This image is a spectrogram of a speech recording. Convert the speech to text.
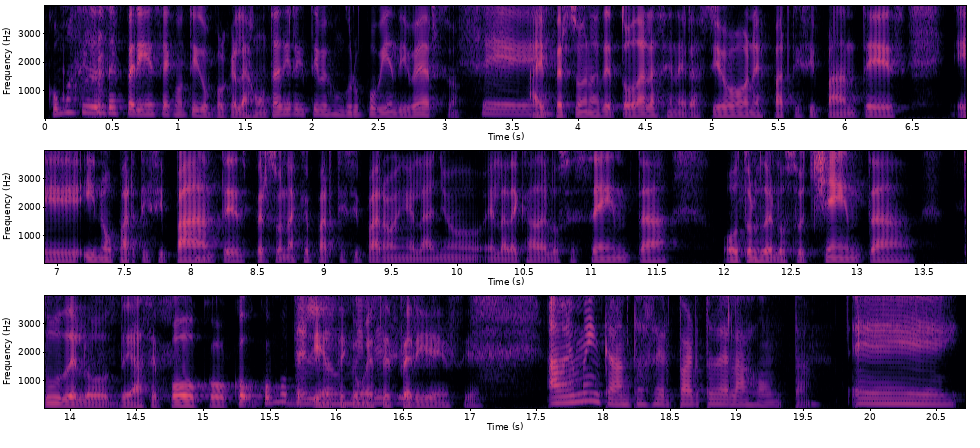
¿Cómo ha sido esa experiencia contigo? Porque la Junta Directiva es un grupo bien diverso. Hay personas de todas las generaciones, participantes. Eh, y no participantes, personas que participaron en el año, en la década de los 60, otros de los 80, tú de lo de hace poco. ¿Cómo, te sientes con esa experiencia? A mí me encanta ser parte de la Junta. Eh,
